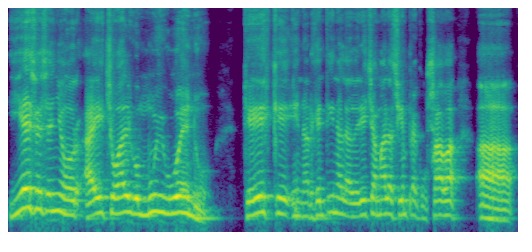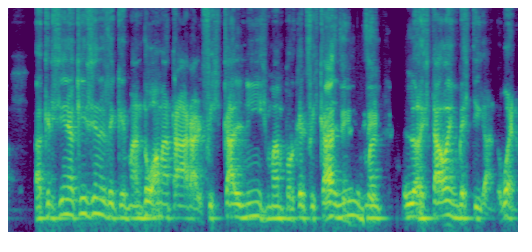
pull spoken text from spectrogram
Y ese señor ha hecho algo muy bueno, que es que en Argentina la derecha mala siempre acusaba a, Cristina Kirchner de que mandó a matar al fiscal Nisman, porque el fiscal ah, Nisman lo estaba investigando. Bueno,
